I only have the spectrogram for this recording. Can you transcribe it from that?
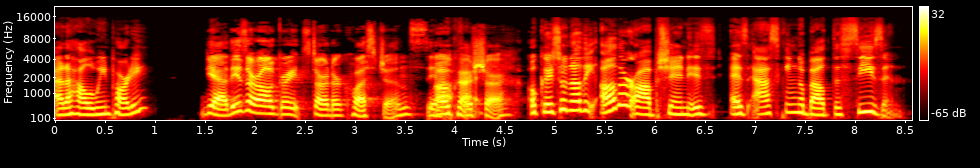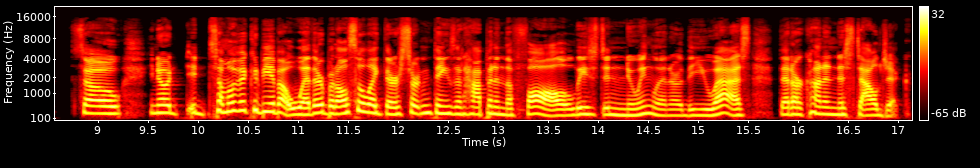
at a Halloween party? Yeah, these are all great starter questions. Yeah, Okay. for sure. Okay, so now the other option is as asking about the season. So, you know, it, some of it could be about weather, but also like there are certain things that happen in the fall, at least in New England or the US, that are kind of nostalgic,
